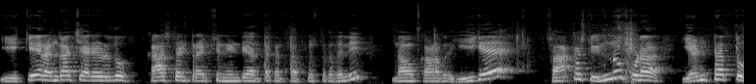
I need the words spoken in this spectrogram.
ಈ ಕೆ. ರಂಗಾಚಾರ್ಯರದು caste and tribes in India ಅಂತಕ್ಕಂಥ ಪುಸ್ತಕದಲ್ಲಿ ನಾವು ಕಾಣಬಹುದು. ಹೀಗೆ ಸಾಕಷ್ಟು ಇನ್ನೂ ಕೂಡ ಎಂಟತ್ತು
